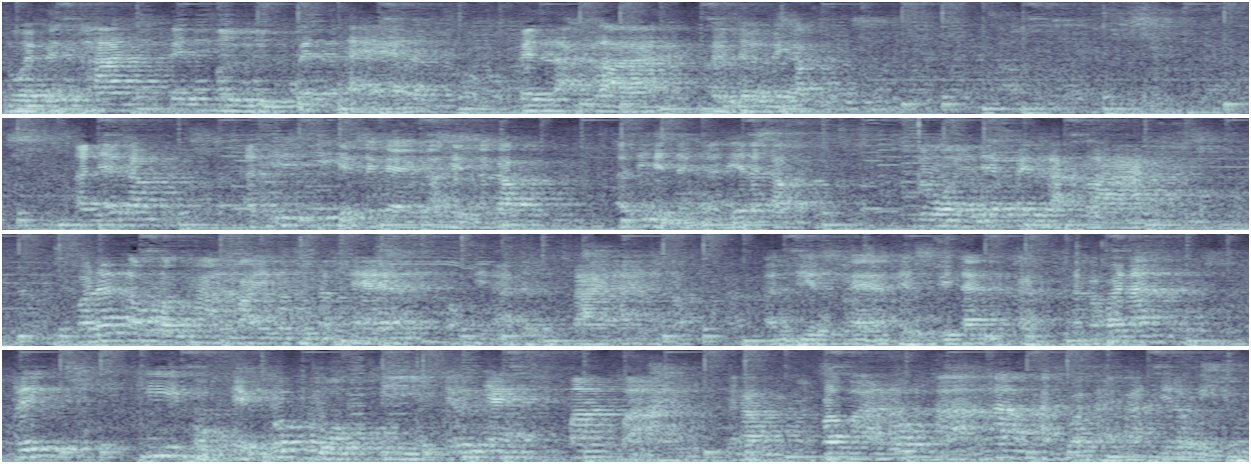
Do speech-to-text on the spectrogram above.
หน่วยเป็นพันเป็นหมื่นเป็นแสนเป็นหลักล้านเคยเจอไหมครับ อันนี้ครับอันที่ที่เห็นแดงๆเราเห็นนะครับ อันที่เห็นในอันนี้นะครับหน่วยเนี่ยเป็นหลักล้าน เพราะฉะนั้นเราเราทานไปเราถูกแพ้บางทีอาจจะตายได้นะครับอันเดียแพ้เสียชีวิตได้เหมือนกันนะครับเพราะฉะนั้นพริกที่ผมเก็บรวบรวมมีเยอะแยะมากมายนะครับประมาณโลกหา5,000กว่าสายพันธุ์ที่เรามีอยู่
